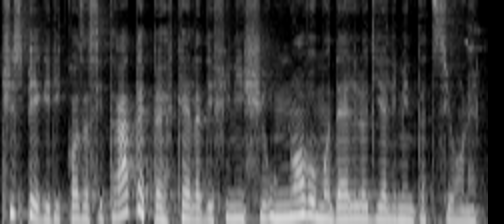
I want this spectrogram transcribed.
Ci spieghi di cosa si tratta e perché la definisci un nuovo modello di alimentazione?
